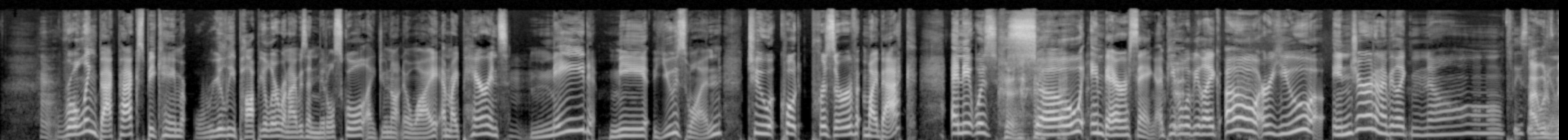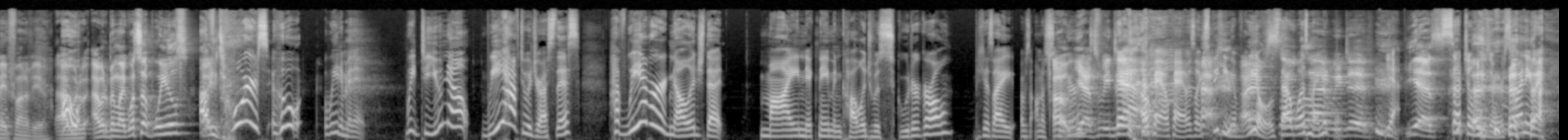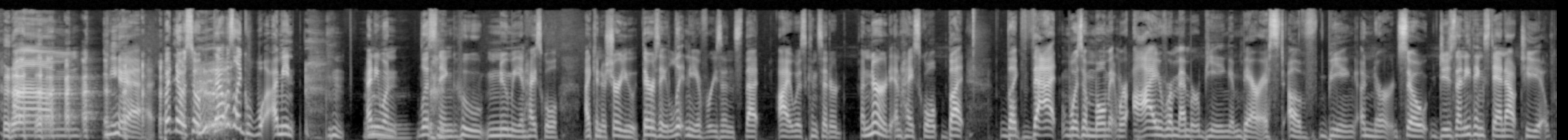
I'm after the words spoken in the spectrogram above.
Hmm. Rolling backpacks became really popular when I was in middle school. I do not know why. And my parents hmm. made me use one to, quote, preserve my back. And it was so embarrassing. And people would be like, Oh, are you injured? And I'd be like, No, please. I would have made fun of you. I Oh. would. I would have been like, "What's up, Wheels?" How Of course. Who? Wait a minute. Wait, do you know? We have to address this. Have we ever acknowledged that my nickname in college was Scooter Girl because I, I was on a scooter. Oh scooter? yes, we did. Yeah. Okay. Okay. I was like, speaking of wheels, so that was my nickname. We did. Yeah. Yes. Such a loser. So anyway, um, yeah, but no. So that was like, I mean, anyone listening who knew me in high school, I can assure you, there's a litany of reasons that I was considered a nerd in high school, but. Like that was a moment where I remember being embarrassed of being a nerd. So, does anything stand out to you,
